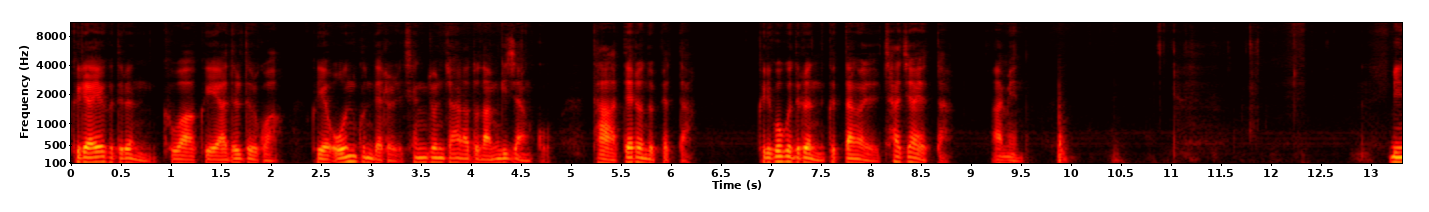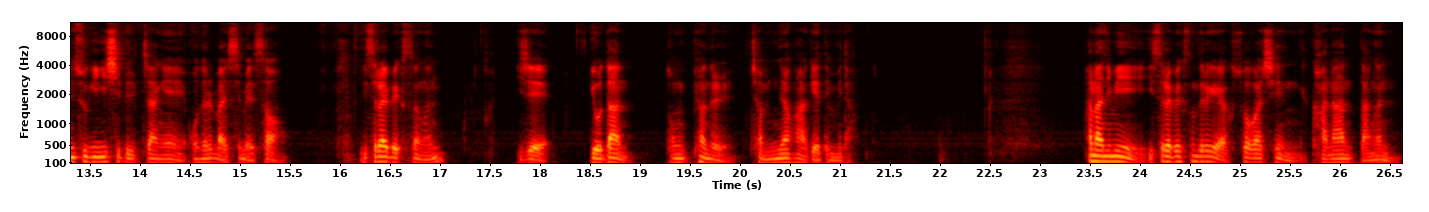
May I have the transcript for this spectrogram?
그리하여 그들은 그와 그의 아들들과 그의 온 군대를 생존자 하나도 남기지 않고 다 때려 눕혔다. 그리고 그들은 그 땅을 차지하였다. 아멘. 민수기 21장의 오늘 말씀에서 이스라엘 백성은 이제 요단 동편을 점령하게 됩니다. 하나님이 이스라엘 백성들에게 약속하신 가나안 땅은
